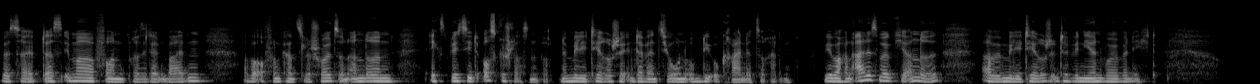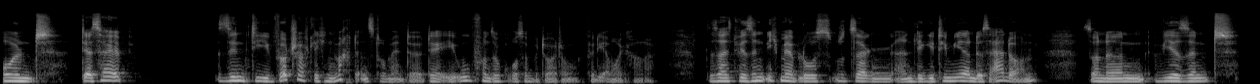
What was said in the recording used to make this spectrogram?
Weshalb das immer von Präsident Biden, aber auch von Kanzler Scholz und anderen explizit ausgeschlossen wird, eine militärische Intervention, um die Ukraine zu retten. Wir machen alles mögliche andere, aber militärisch intervenieren wollen wir nicht. Und deshalb sind die wirtschaftlichen Machtinstrumente der EU von so großer Bedeutung für die Amerikaner. Das heißt, wir sind nicht mehr bloß sozusagen ein legitimierendes Add-on, sondern wir sind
